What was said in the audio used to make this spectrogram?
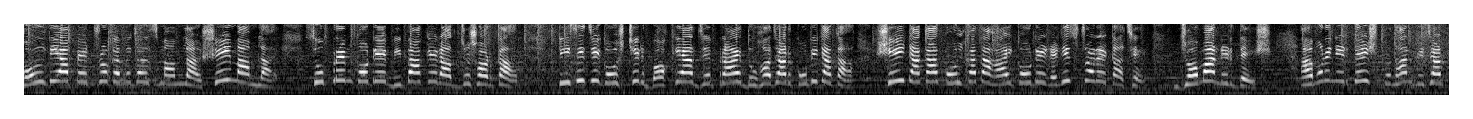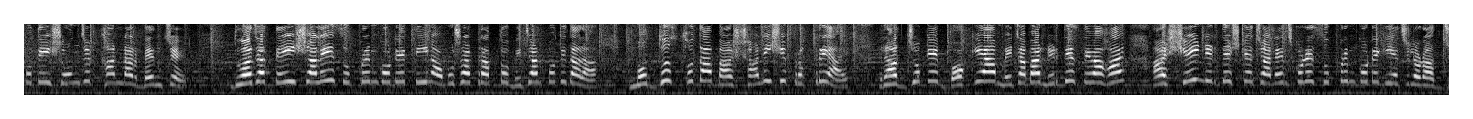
হলদিয়া পেট্রোকেমিক্যালস মামলা সেই মামলায় সুপ্রিম কোর্টে বিপাকে রাজ্য সরকার। টিসিজি গোষ্ঠীর বকেয়া যে প্রায় দু হাজার কোটি টাকা, সেই টাকা কলকাতা হাইকোর্টের রেজিস্ট্রারের কাছে জমা নির্দেশ। এমনই নির্দেশ প্রধান বিচারপতি সঞ্জীব খান্নার বেঞ্চের। দু সালে সুপ্রিম কোর্টে তিন অবসরপ্রাপ্ত বিচারপতি দ্বারা মধ্যস্থতা বা সালিশি প্রক্রিয়ায় রাজ্যকে বকেয়া মেটাবার নির্দেশ দেওয়া হয় আর সেই নির্দেশকে চ্যালেঞ্জ করে সুপ্রিম কোর্টে গিয়েছিল রাজ্য।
